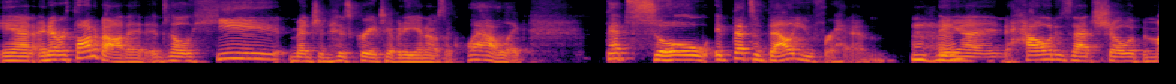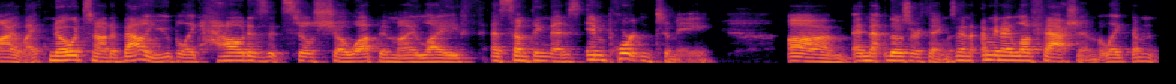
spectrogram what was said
And I never thought about it until he mentioned his creativity and I was like, wow, like that's so it, that's a value for him mm-hmm. and how does that show up in my life? No it's not a value but like how does it still show up in my life as something that is important to me? Um and that those are things. And i mean i love fashion but like them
